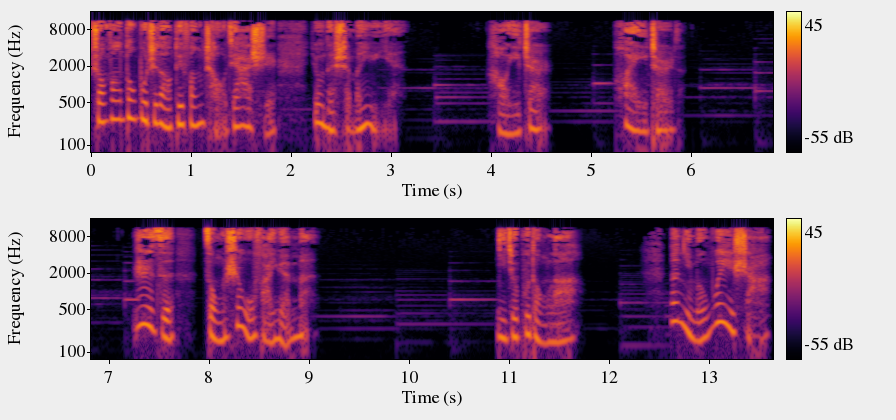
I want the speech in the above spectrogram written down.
双方都不知道对方吵架时用的什么语言，好一阵儿，坏一阵儿的，日子总是无法圆满。你就不懂了，那你们为啥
